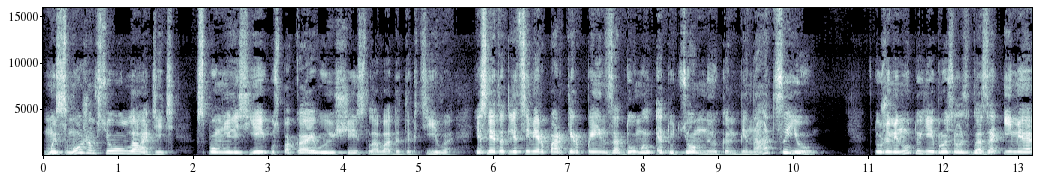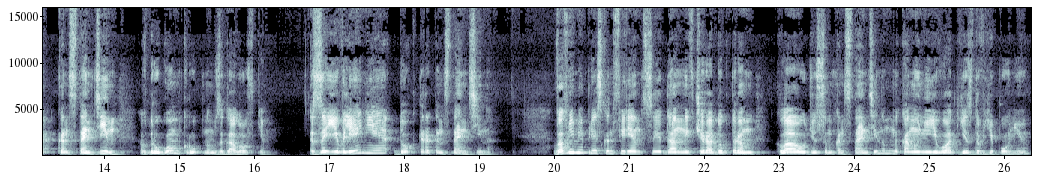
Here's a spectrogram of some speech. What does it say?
«Мы сможем все уладить», – вспомнились ей успокаивающие слова детектива. «Если этот лицемер Паркер Пейн задумал эту темную комбинацию...» В ту же минуту ей бросилось в глаза имя Константин в другом крупном заголовке. Заявление доктора Константина. Во время пресс-конференции, данной вчера доктором Клаудиусом Константином накануне его отъезда в Японию,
